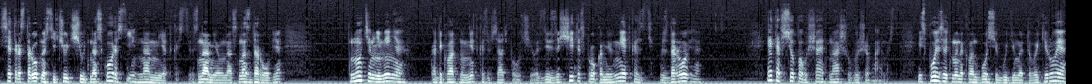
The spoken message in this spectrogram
Сет расторопности чуть-чуть на скорость и на меткость. Знамя у нас на здоровье. Но, тем не менее, адекватную меткость взять получилось. Здесь защита с проками в меткость, в здоровье. Это все повышает нашу выживаемость. Использовать мы на клан-боссе будем этого героя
